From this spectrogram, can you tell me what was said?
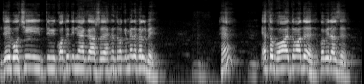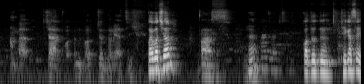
যেই বলছি তুমি কতদিন আগে আসো এখন তোমাকে মেরে ফেলবে? হ্যাঁ? এত ভয় তোমাদের কবিরাজের? আমরা চার ব- বছর ধরে আছি। কয় বছর? পাঁচ। হ্যাঁ? কত ঠিক আছে?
